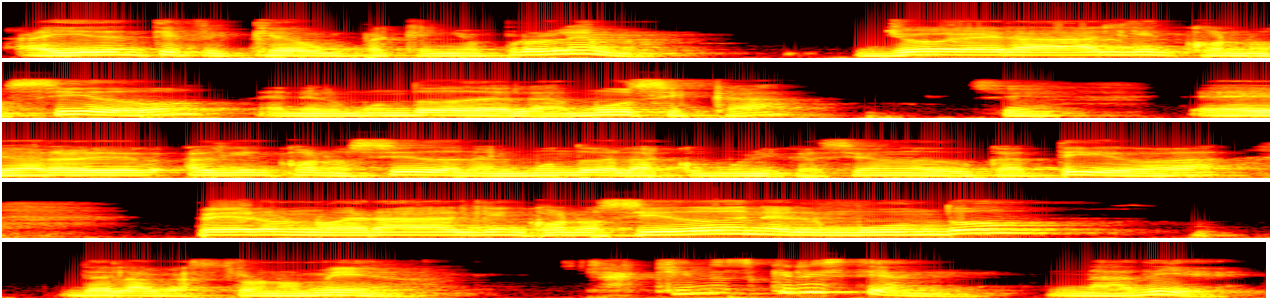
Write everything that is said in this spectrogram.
ahí identifiqué un pequeño problema. Yo era alguien conocido en el mundo de la música, Sí. eh, yo era alguien conocido en el mundo de la comunicación educativa, pero no era alguien conocido en el mundo de la gastronomía. ¿Quién es Cristian? Nadie.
